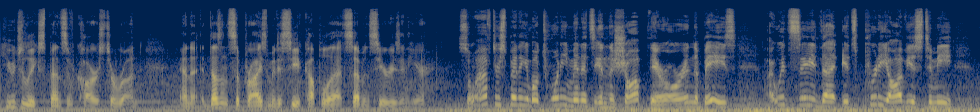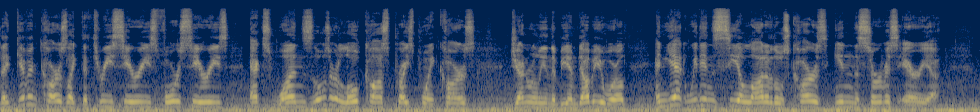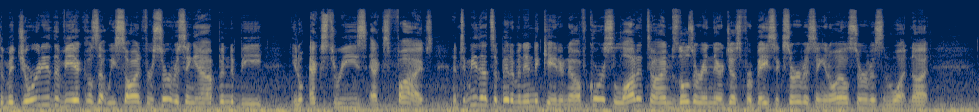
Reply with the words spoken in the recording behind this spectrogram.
Hugely expensive cars to run. And it doesn't surprise me to see a couple of that 7 series in here so after spending about 20 minutes in the shop there or in the bays, I would say that it's pretty obvious to me that given cars like the 3 Series, 4 Series, X1s, those are low cost price point cars generally in the BMW world, and yet we didn't see a lot of those cars in the service area. The majority of the vehicles that we saw in for servicing happened to be you know, X3s, X5s. And to me, that's a bit of an indicator. Now, of course, a lot of times those are in there just for basic servicing and oil service and whatnot.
